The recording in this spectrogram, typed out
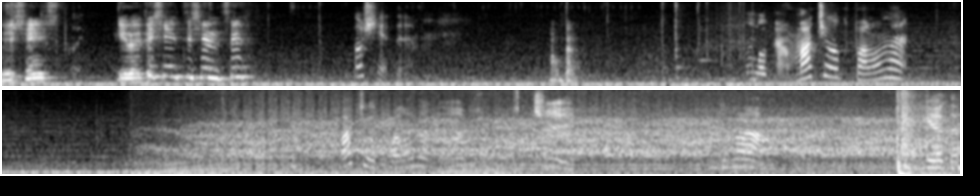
10? Ile? 10 tysięcy? 107. Dobra. Dobra, macie odpalone. Macie odpalone 3, 2, 1.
